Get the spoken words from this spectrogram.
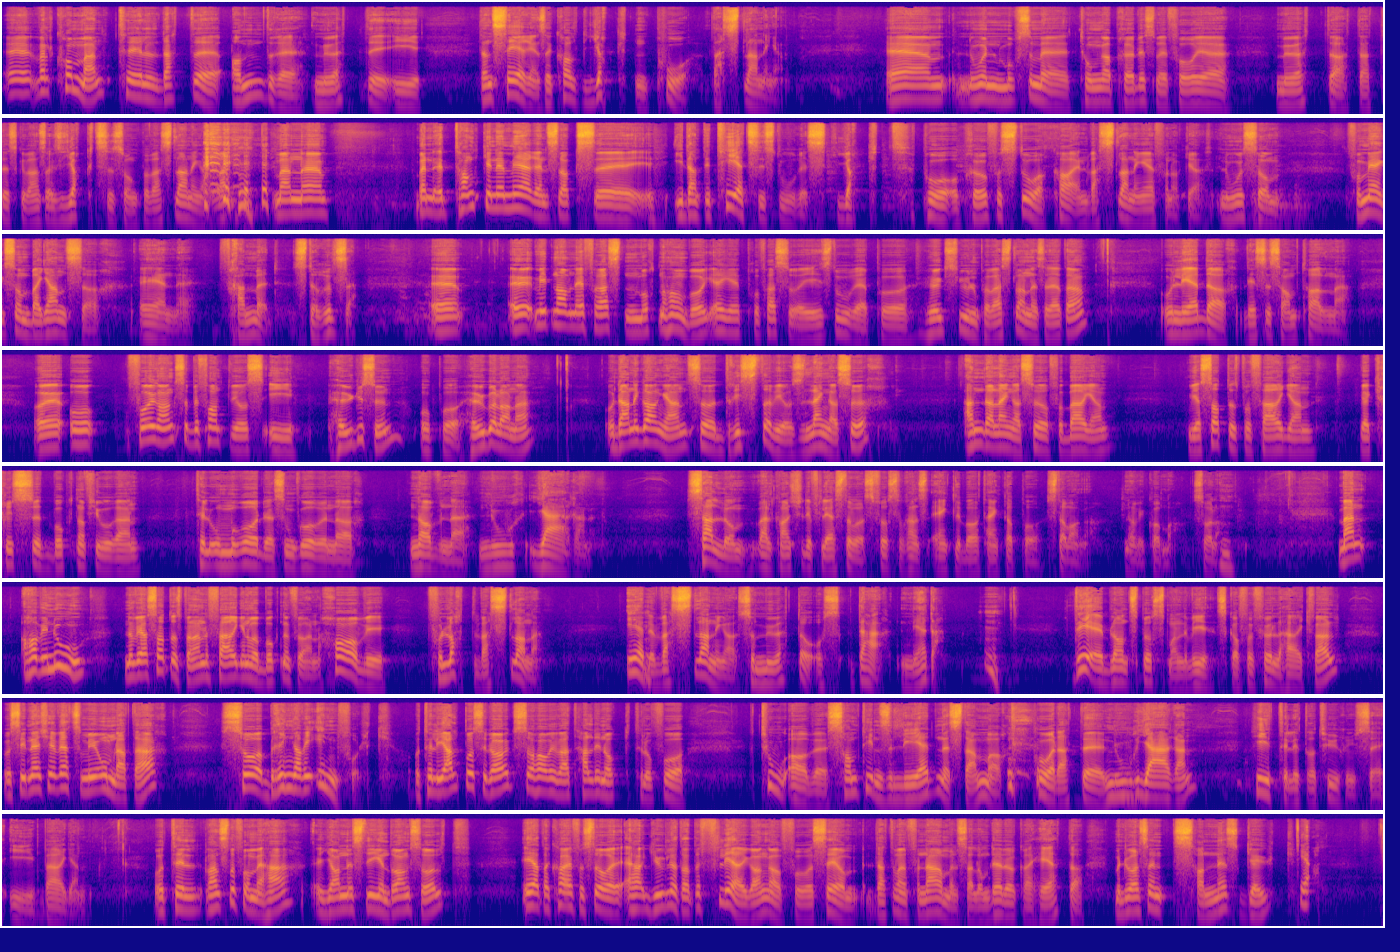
Eh, velkommen til dette andre møtet i den serien som er kalt 'Jakten på vestlendingen'. Eh, noen morsomme tunger prøvdes med forrige møte at dette skulle være en slags jaktsesong på vestlendinger. Men, men, eh, men tanken er mer en slags eh, identitetshistorisk jakt på å prøve å forstå hva en vestlending er for noe. Noe som for meg som bergenser er en eh, fremmed størrelse. Eh, eh, mitt navn er forresten Morten Hamburg. Jeg er professor i historie på Høgskolen på Vestlandet, som det og leder disse samtalene. Eh, og Forrige gang så befant vi oss i Haugesund og på Haugalandet. Og denne gangen så drister vi oss lenger sør. Enda lenger sør for Bergen. Vi har satt oss på fergen. Vi har krysset Boknafjorden til området som går under navnet Nord-Jæren. Selv om vel kanskje de fleste av oss først og fremst egentlig bare tenker på Stavanger når vi kommer så langt. Men har vi nå når vi har satt oss på denne fergen over Boknefjorden, har vi forlatt Vestlandet? Er det vestlendinger som møter oss der nede? Det er blant spørsmålene vi skal forfølge her i kveld. Og siden jeg ikke vet så mye om dette, her, så bringer vi inn folk. Og til å hjelpe oss i dag så har vi vært heldige nok til å få to av samtidens ledende stemmer på dette Nord-Jæren hit til Litteraturhuset i Bergen. Og til venstre for meg her, Janne Stigen Drangsholt, er etter hva jeg forstår Jeg har googlet dette flere ganger for å se om dette var en fornærmelse eller om det dere heter. Men du er altså en Sandnes-gauk? Ja.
